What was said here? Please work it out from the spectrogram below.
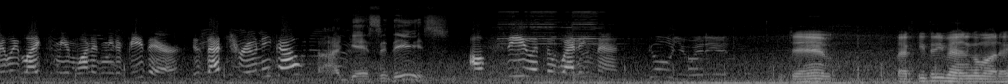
really liked me and wanted me to be there. Is that true, Nico? I guess it is. I'll see you at the wedding then. Damn पैक की तेरी बहन को मारे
